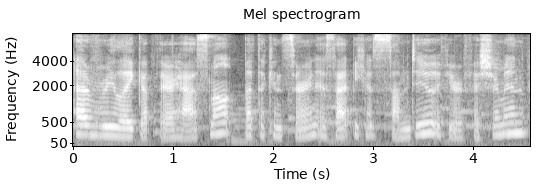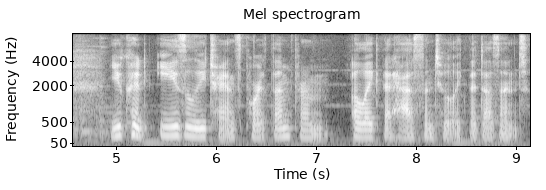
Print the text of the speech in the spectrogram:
every lake up there has smelt, but the concern is that because some do, if you're a fisherman, you could easily transport them from a lake that has them to a lake that doesn't.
